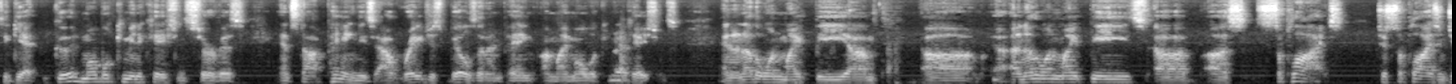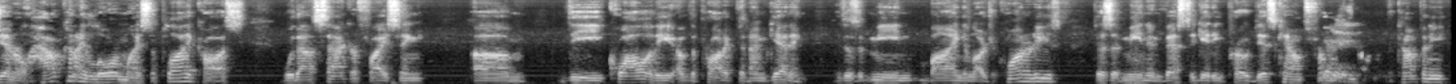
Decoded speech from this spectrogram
to get good mobile communication service and stop paying these outrageous bills that I'm paying on my mobile communications? And another one might be um, uh, another one might be uh, uh, supplies, just supplies in general. How can I lower my supply costs without sacrificing um, the quality of the product that I'm getting? Does it mean buying in larger quantities? Does it mean investigating pro discounts from, from the company?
